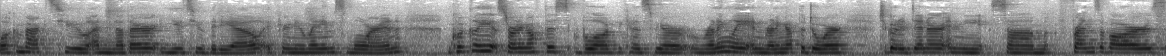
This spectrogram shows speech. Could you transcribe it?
welcome back to another YouTube video. If you're new, my name's Lauren. I'm quickly starting off this vlog because we are running late and running out the door to go to dinner and meet some friends of ours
